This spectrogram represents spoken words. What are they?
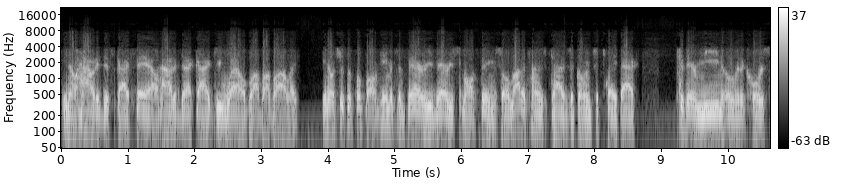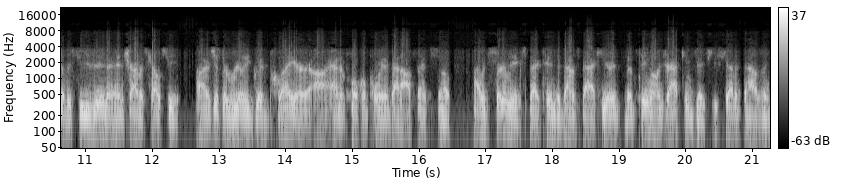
You know, how did this guy fail? How did that guy do well? Blah blah blah. Like you know, it's just a football game. It's a very very small thing. So a lot of times guys are going to play back to their mean over the course of a season. And Travis Kelce uh, is just a really good player uh, and a focal point of that offense. So I would certainly expect him to bounce back here. The thing on DraftKings is he's seven thousand,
